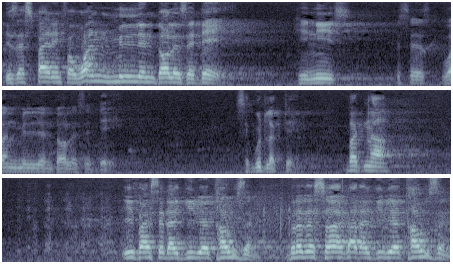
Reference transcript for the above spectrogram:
he's aspiring for $1 million a day. He needs, he says, $1 million a day. So good luck to him. But now, if I said I give you a thousand, brother Swaggart, I give you a thousand,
